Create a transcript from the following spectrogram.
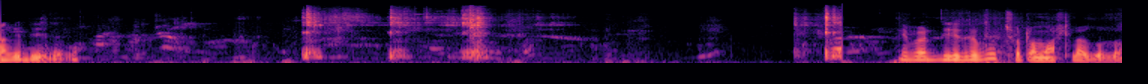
আগে দিয়ে দেবো। এবার দিয়ে দেবো ছোট মশলাগুলো।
